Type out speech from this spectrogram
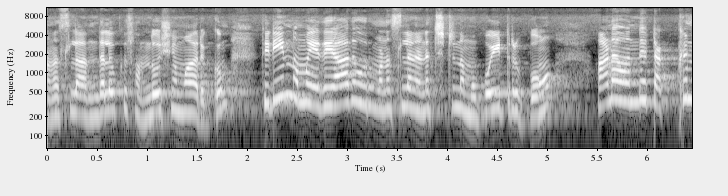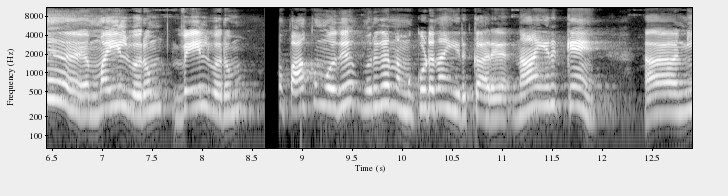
மனசில் அந்தளவுக்கு சந்தோஷமாக இருக்கும். திடீர்னு நம்ம எதையாவது ஒரு மனசில் நினச்சிட்டு நம்ம போயிட்டுருப்போம் ஆனால் வந்து டக்குன்னு மயில் வரும் வெயில் வரும். பார்க்கும்போது முருகர் நம்ம கூட தான் இருக்காரு. நான் இருக்கேன். நீ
